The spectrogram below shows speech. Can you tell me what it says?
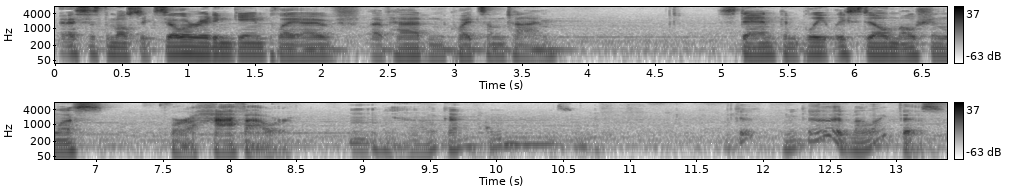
This is the most exhilarating gameplay I've I've had in quite some time. Stand completely still, motionless, for a half hour. Mm, yeah, okay. Mm, so- good, good. I like this.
